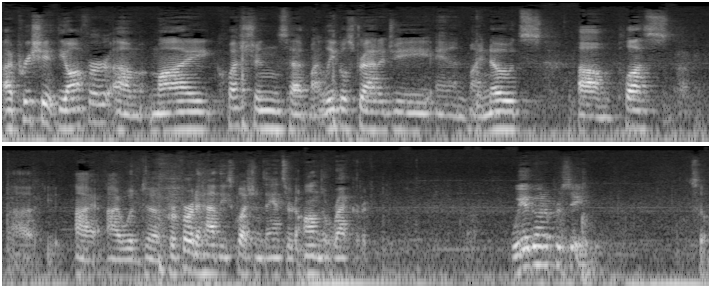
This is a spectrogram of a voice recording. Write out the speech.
I appreciate the offer. Um, my questions have my legal strategy and my notes. Um, plus, uh, I, I would uh, prefer to have these questions answered on the record. We are going to proceed. So,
